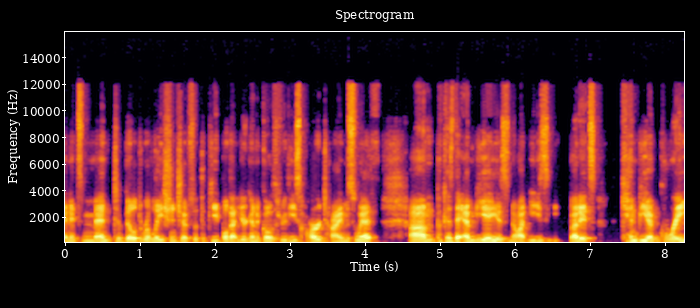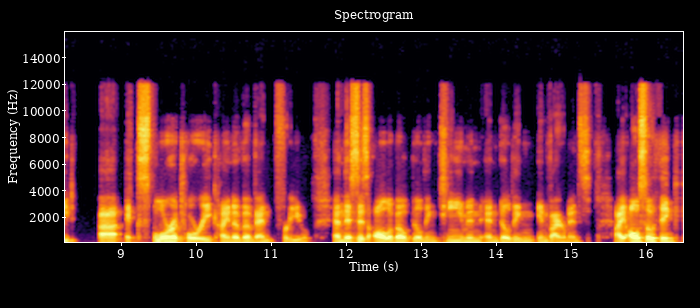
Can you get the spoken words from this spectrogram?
and it's meant to build relationships with the people that you're going to go through these hard times with. Um, because the MBA is not easy, but it's can be a great uh, exploratory kind of event for you. And this is all about building team and, and building environments. I also think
